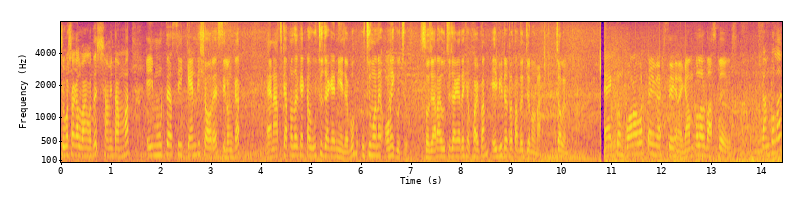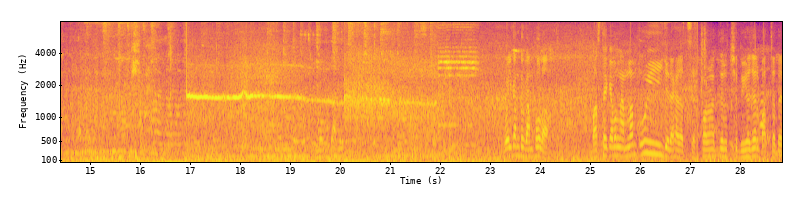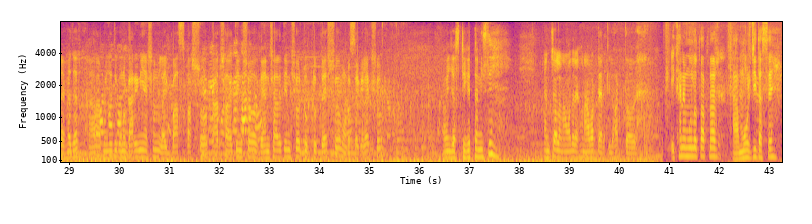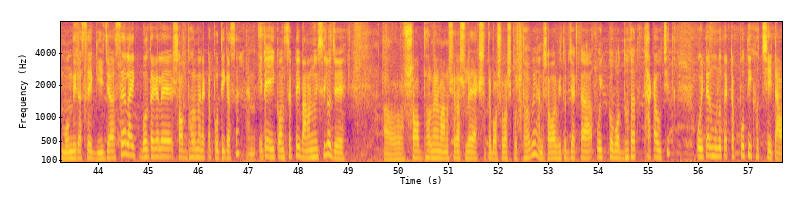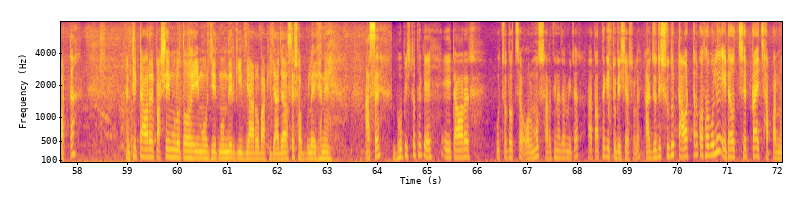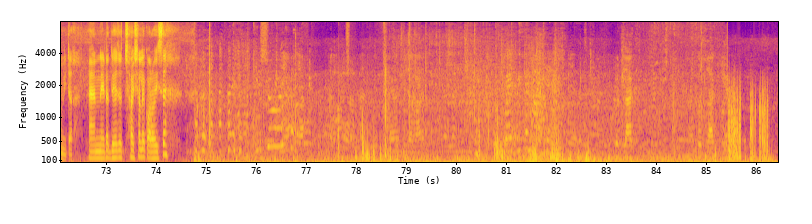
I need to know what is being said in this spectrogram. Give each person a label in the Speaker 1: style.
Speaker 1: শুভ সকাল বাংলাদেশ, আমি তাম্মাদ। এই মুহূর্তে আছি ক্যান্ডি শহরে, শ্রীলঙ্কার। অ্যান্ড আজকে আপনাদেরকে একটা উঁচু জায়গায় নিয়ে যাব। উঁচু মানে অনেক উঁচু। সো যারা উঁচু জায়গা দেখে ভয় পান, এই ভিডিওটা তাদের জন্য না। চলেন। একদম বরাবর টাইম আসছে এখানে, গামপলার বাস পেয়ে গেছে গামপলা? Welcome to গামপোলা। বাস থেকে কেবল নামলাম, ওই যে দেখা যাচ্ছে। ফরেনারদের হচ্ছে দুই হাজার, বাচ্চাদের এক হাজার। আর আপনি যদি কোনো গাড়ি নিয়ে আসেন লাইক বাস পাঁচশো, কার সাড়ে তিনশো, ভ্যান সাড়ে তিনশো, টুকটুক দেড়শো, মোটরসাইকেল একশো। আমি জাস্ট টিকিটটা নিছি। অ্যান্ড চলেন, আমাদের এখন আবার দেড় কিলো হাঁটতে হবে। এখানে মূলত আপনার মসজিদ আছে, মন্দির আছে, গির্জা আছে। লাইক বলতে গেলে সব ধর্মের একটা প্রতীক আছে। অ্যান্ড এটা এই কনসেপ্টেই বানানো হয়েছিল যে সব ধর্মের মানুষের আসলে একসাথে বসবাস করতে হবে অ্যান্ড সবার ভিতর যে একটা ঐক্যবদ্ধতা থাকা উচিত, ওইটার মূলত একটা প্রতীক হচ্ছে এই টাওয়ারটা। ঠিক টাওয়ারের পাশেই মূলত এই মসজিদ, মন্দির, গির্জা আরও বাকি যা যা আছে সবগুলো এখানে আছে। ভূপৃষ্ঠ থেকে এই টাওয়ারের উচ্চতা হচ্ছে অলমোস্ট সাড়ে তিন হাজার মিটার, আর তার থেকে একটু বেশি আসলে। আর যদি শুধু টাওয়ারটার কথা বলি, এটা হচ্ছে প্রায় ছাপ্পান্ন মিটার। অ্যান্ড এটা দুই সালে করা হয়েছে।
Speaker 2: luck. Good luck here.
